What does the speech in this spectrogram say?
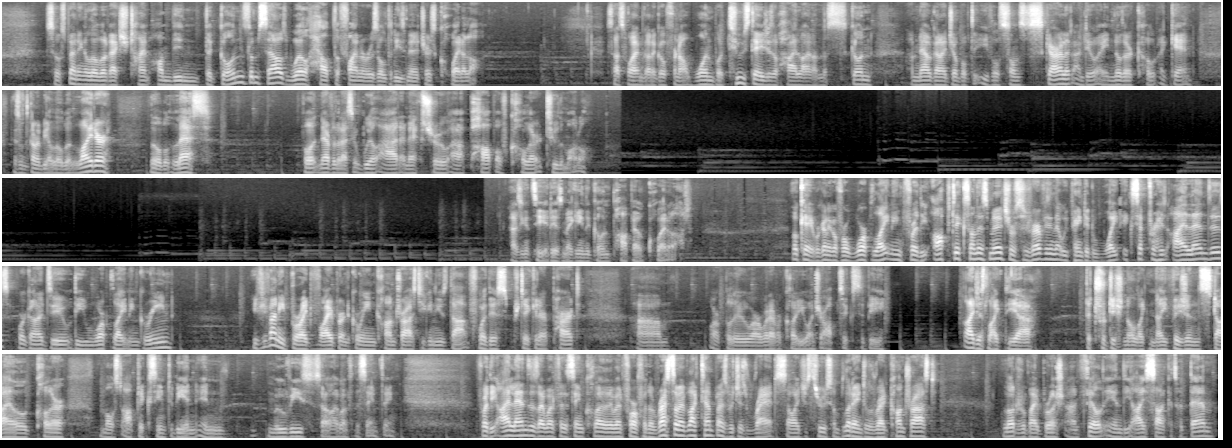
So spending a little bit of extra time on the, the guns themselves will help the final result of these miniatures quite a lot. So that's why I'm going to go for not one but two stages of highlight on this gun. I'm now going to jump up to Evil Sunz Scarlet and do another coat again. This one's going to be a little bit lighter, a little bit less, but nevertheless it will add an extra uh, pop of color to the model. As you can see, it is making the gun pop out quite a lot. Okay, we're going to go for Warp Lightning for the optics on this miniature. So for everything that we painted white, except for his eye lenses, we're going to do the Warp Lightning green. If you have any bright, vibrant green contrast, you can use that for this particular part. Um, or blue, or whatever color you want your optics to be. I just like the uh, the traditional like night vision style color. Most optics seem to be in, in movies, so I went for the same thing. For the eye lenses, I went for the same color that I went for for the rest of my Black Templars, which is red. So I just threw some Blood Angels red contrast, loaded with my brush, and filled in the eye sockets with them.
